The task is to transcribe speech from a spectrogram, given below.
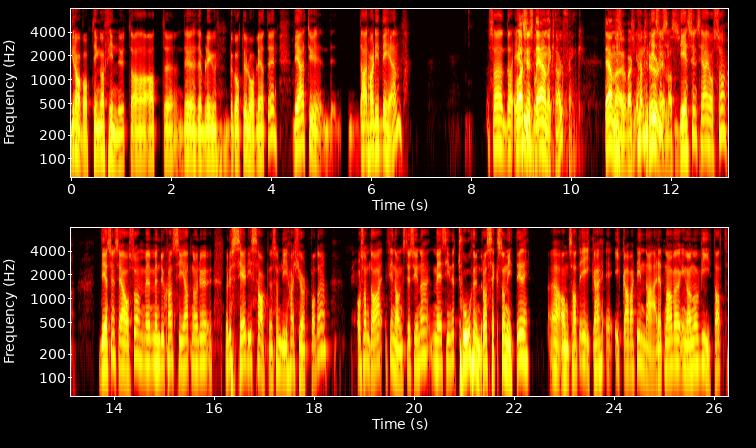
grave opp ting og finne ut at uh, det, det, blir begått ulovligheter, er, der har de DN. Da, jeg og jeg syns DN er knallflink. Det har jo vært ja, utrolig masse. Det syns jeg også. Det syns jeg også, men, men, du kan si at når du, når du, ser de sakene som de har kjørt på det, og som da Finanstilsynet med sine 296 eh, ansatte ikke, ikke, har vært i nærheten av engang å vite at,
